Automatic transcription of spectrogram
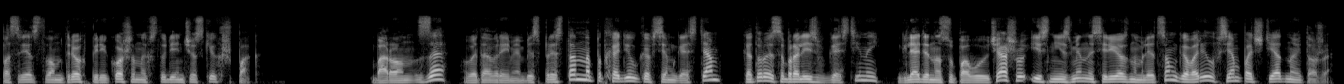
посредством трех перекошенных студенческих шпаг. Барон З в это время беспрестанно подходил ко всем гостям, которые собрались в гостиной, глядя на суповую чашу и с неизменно серьезным лицом говорил всем почти одно и то же.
